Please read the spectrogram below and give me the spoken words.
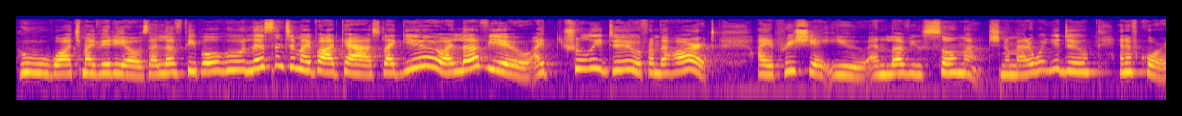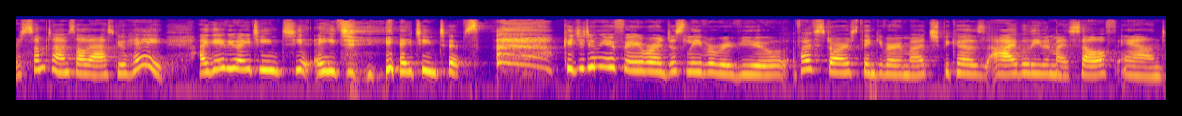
who watch my videos. I love people who listen to my podcast like you. I love you. I truly do from the heart. I appreciate you and love you so much, no matter what you do. And of course, sometimes I'll ask you, hey, I gave you 18, t- 18, 18 tips. Could you do me a favor and just leave a review? Five stars, thank you very much, because I believe in myself and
